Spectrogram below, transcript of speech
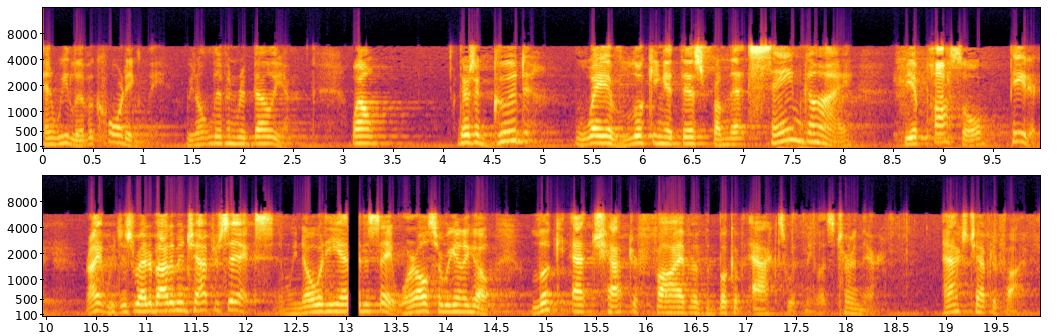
and we live accordingly. We don't live in rebellion. Well, there's a good way of looking at this from that same guy, the Apostle Peter. Right? We just read about him in chapter 6, and we know what he had to say. Where else are we going to go? Look at chapter 5 of the book of Acts with me. Let's turn there. Acts chapter 5.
